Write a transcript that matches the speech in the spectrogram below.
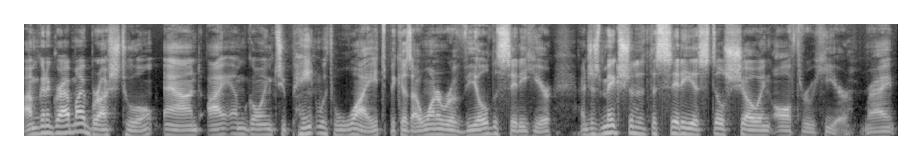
I'm going to grab my brush tool and I am going to paint with white because I want to reveal the city here and just make sure that the city is still showing all through here, right?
